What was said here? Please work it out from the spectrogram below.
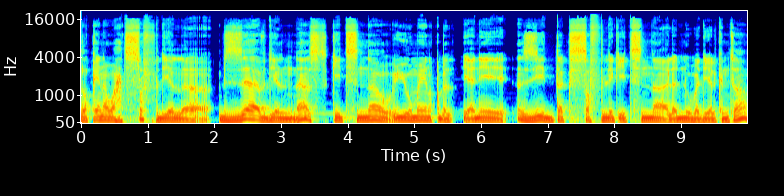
لقينا واحد الصف ديال بزاف ديال الناس كيتسناو يومين قبل. يعني زيد داك الصف اللي كيتسنى على النوبة ديالك انت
